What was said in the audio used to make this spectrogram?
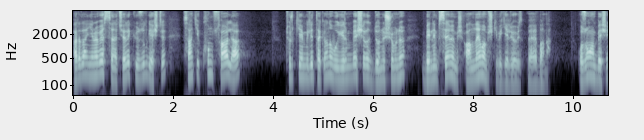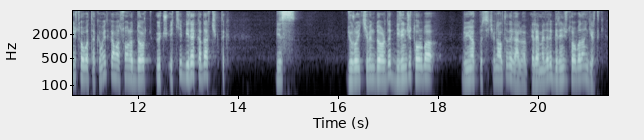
Aradan 25 sene çeyrek yüzyıl geçti. Sanki Kuntz hala Türkiye milli takımının bu 25 yıllık dönüşümünü benimsememiş, anlayamamış gibi geliyor e, bana. O zaman 5. torba takımıydık ama sonra 4, 3, 2, 1'e kadar çıktık. Biz Euro 2004'de birinci torba Dünya Kupası 2006'da galiba elemeleri birinci torbadan girdik.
